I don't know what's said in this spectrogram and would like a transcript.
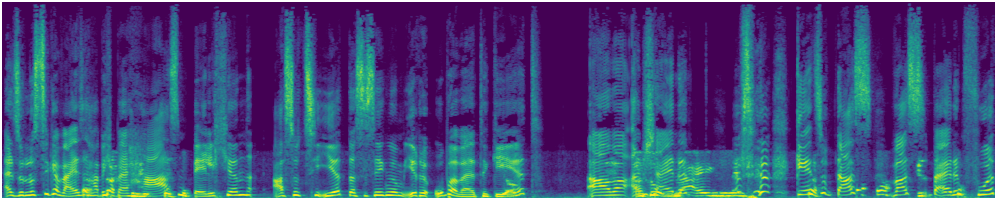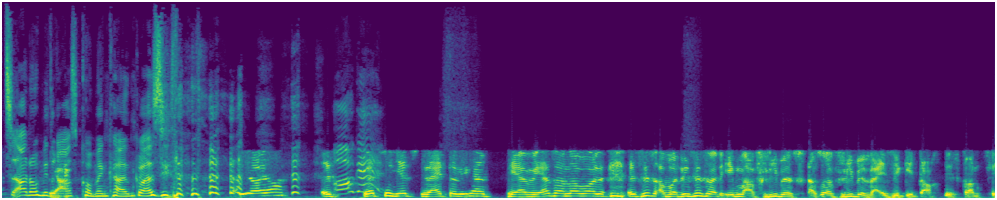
also lustigerweise habe ich bei Hasenbällchen assoziiert, dass es irgendwie um ihre Oberweite geht. Aber so, anscheinend geht es um das, was bei einem Furz auch noch mit Ja. rauskommen kann, quasi. Ja, ja. Es Okay. hört sich jetzt vielleicht ein wenig pervers an, aber es ist, aber das ist halt eben auf Liebes, also auf Liebeweise gedacht, das Ganze.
